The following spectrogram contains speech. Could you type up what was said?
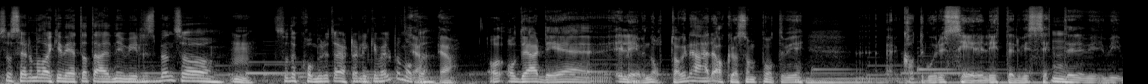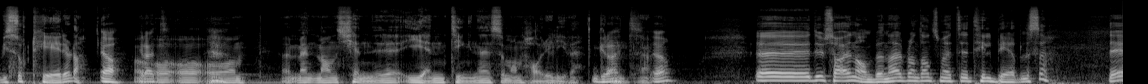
Så selv om man da ikke vet at det er en innvielsesbønn, så, så det kommer ut av hjertet likevel, på en måte. Ja, ja. Og, og det er det elevene oppdager. Det er akkurat som på en måte vi kategoriserer litt, eller vi setter vi, vi, vi sorterer, da. Ja, greit. og, og, og, men man kjenner igjen tingene som man har i livet. Greit, Mm, ja. Eh, du sa en annen bønn her, blant annet, som heter tilbedelse. Det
